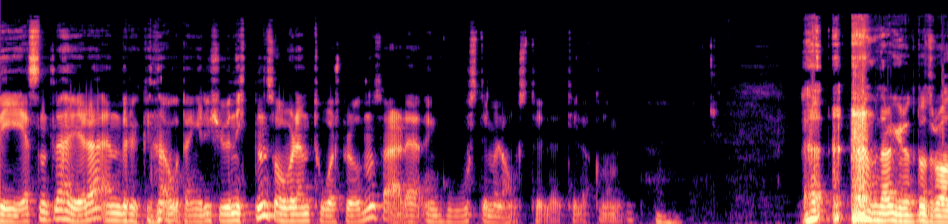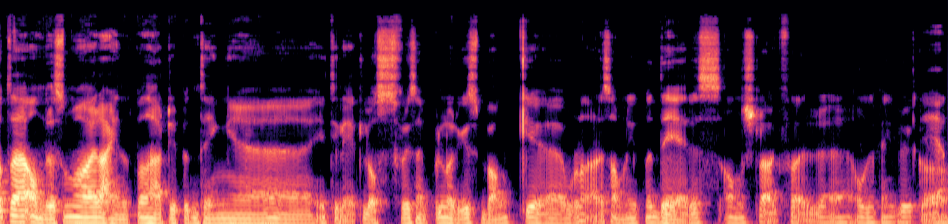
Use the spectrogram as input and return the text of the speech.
vesentlig høyere enn bruken av oljepenger i 2019. Så over den toårsperioden så er det en god stimulans til, til økonomien. Det er grunn til å tro at det er andre som har regnet på denne typen ting eh, i tillegg til oss, f.eks. Norges Bank. Eh, hvordan er det sammenlignet med deres anslag for eh, oljepengebruk? Ja.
